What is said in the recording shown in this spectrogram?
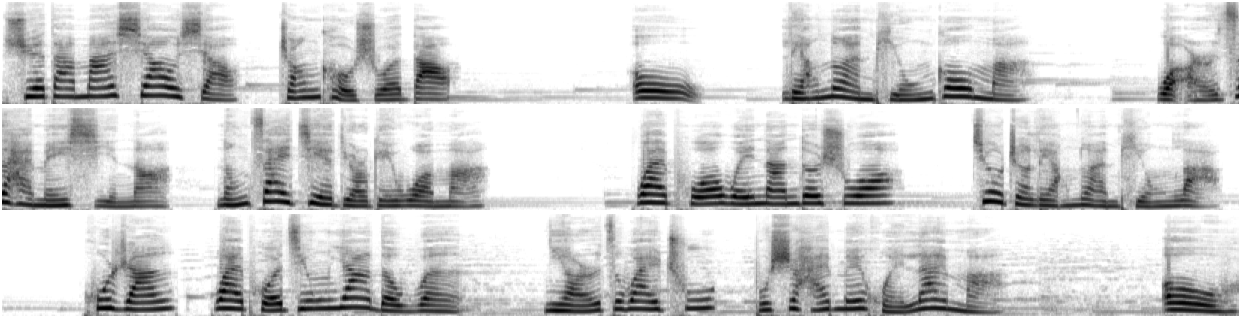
薛大妈笑笑。张口说道：“哦，两暖瓶够吗？我儿子还没洗呢，能再借点儿给我吗？”外婆为难地说：“就这两暖瓶了。”忽然，外婆惊讶地问：“你儿子外出不是还没回来吗？”“哦，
